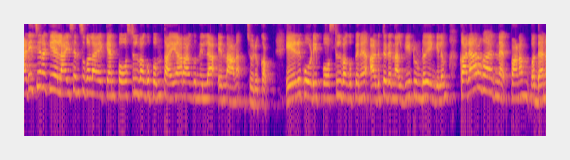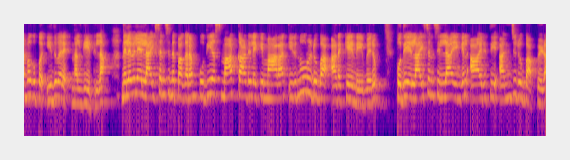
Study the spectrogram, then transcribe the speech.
അടിച്ചിറക്കിയ ലൈസൻസുകൾ അയക്കാൻ പോസ്റ്റൽ വകുപ്പും തയ്യാറാകുന്നില്ല എന്നാണ് ചുരുക്കം. ഏഴ് കോടി പോസ്റ്റൽ വകുപ്പിന് അടുത്തിടെ നൽകിയിട്ടുണ്ട് എങ്കിലും കരാറുകാരന് പണം ധനവകുപ്പ് ഇതുവരെ നൽകിയിട്ടില്ല. നിലവിലെ ലൈസൻസിന് പകരം പുതിയ സ്മാർട്ട് കാർഡിലേക്ക് മാറാൻ ഇരുന്നൂറ് രൂപ അടയ്ക്കേണ്ടി വരും. പുതിയ ലൈസൻസ് ഇല്ല എങ്കിൽ ആയിരത്തി രൂപ പിഴ.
